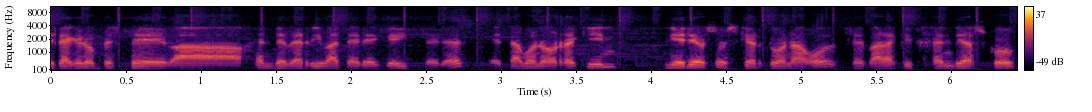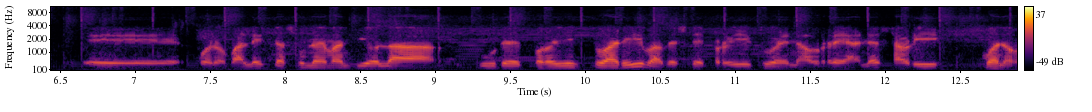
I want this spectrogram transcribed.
eta gero beste ba, jende berri bat ere gehitzen, ez? Eta bueno, horrekin nire oso eskertua nago, ze badakit jende askok, e, bueno, ba, eman diola gure proiektuari, ba, beste proiektuen aurrean, ez? Hori, bueno,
